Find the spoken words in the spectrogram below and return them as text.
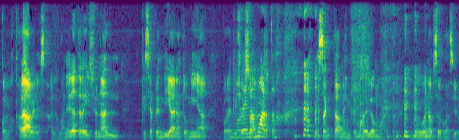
con los cadáveres, a la manera tradicional que se aprendía anatomía por aquellos Modelo años. muerto. Exactamente, modelo muerto. Muy buena observación.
